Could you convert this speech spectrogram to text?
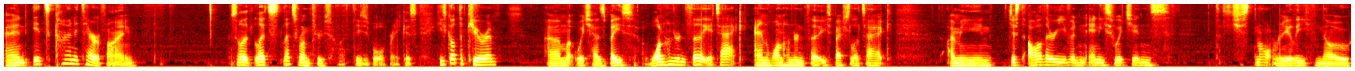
And it's kind of terrifying. So let, let's let's run through some of these wall breakers. He's got the Kyurem, um, which has base 130 attack and 130 special attack. I mean, just are there even any switch-ins? Just not really. No.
